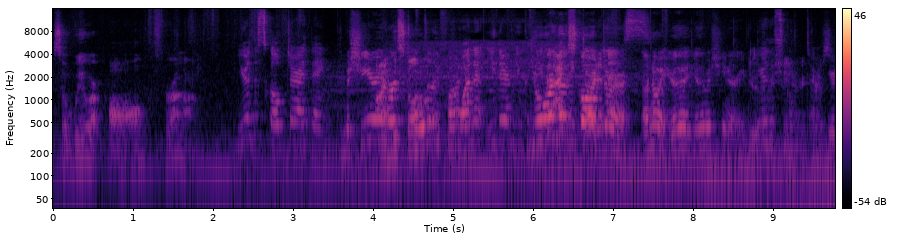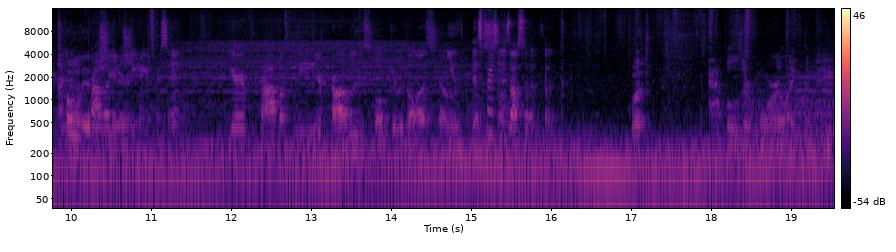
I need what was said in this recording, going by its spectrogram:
So we were all wrong. You're the sculptor, I think. The machinery I'm the works sculptor? totally fine. One, of, either of you could you're do that. I the think Jordan sculptor. is. Oh no, wait, you're the you're the machinery. You're, You're the the machinery person. You're I'm totally the probably machinery. the machinery person. You're probably. You're probably the sculptor with all that stone. you, this person is also a cook. What? Apples are more like the maid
